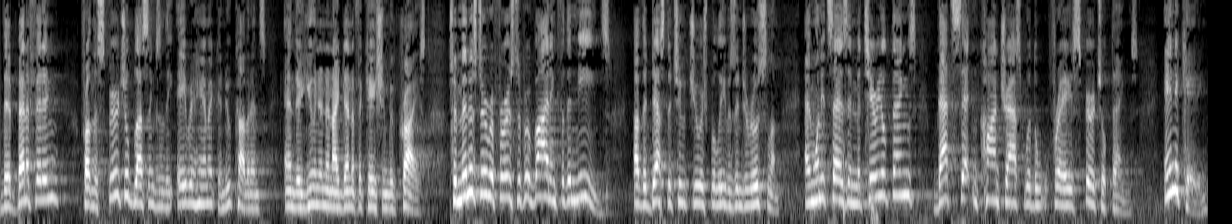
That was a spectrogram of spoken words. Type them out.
they're benefiting from the spiritual blessings of the Abrahamic and New Covenants and their union and identification with Christ. To minister refers to providing for the needs of the destitute Jewish believers in Jerusalem. And when it says in material things, that's set in contrast with the phrase spiritual things, indicating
